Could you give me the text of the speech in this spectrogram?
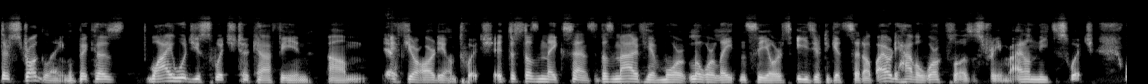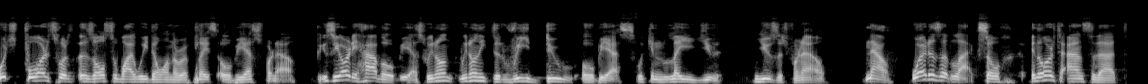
they're struggling because why would you switch to caffeine um, yeah. if you're already on Twitch? It just doesn't make sense. It doesn't matter if you have more lower latency or it's easier to get set up. I already have a workflow as a streamer. I don't need to switch. Which for worth is also why we don't want to replace OBS for now because we already have OBS. We don't we don't need to redo OBS. We can let you use it for now. Now, where does it lack? So, in order to answer that,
